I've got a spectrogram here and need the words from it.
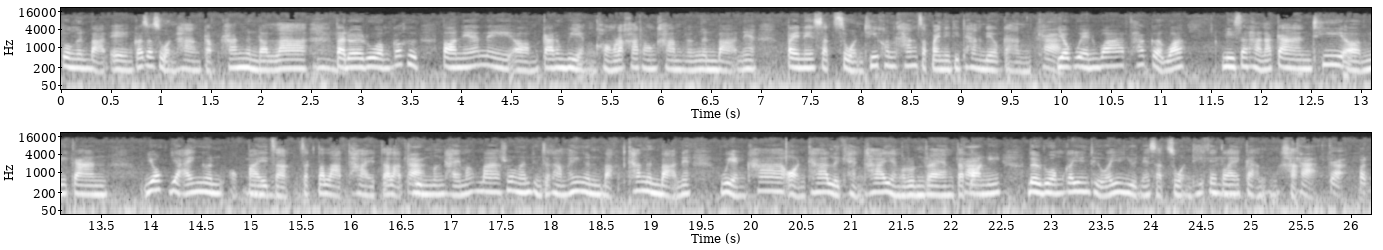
ตัวเงินบาทเองก็จะสวนทางกับค่าเงินดอลลาร์อืมแต่โดยรวมก็คือตอนนี้ในเอิ่มการเหวี่ยงของราคาทองคำกับเงินบาทเนี่ยไปในสัดส่วนที่ค่อนข้างจะไปในทิศทางเดียวกันค่ะยกเว้นว่าถ้าเกิดว่ามีสถานการณ์ที่เอ่อมีการ ยกย้ายเงินออกไปอืมจากจากตลาดไทย ตลาดค่ะทุนเมืองไทยมากๆ ช่วงนั้นถึงจะทำให้เงินบาทค่าเงินบาทเนี่ยเหวี่ยงค่าอ่อนค่าหรือแข็งค่าอย่างรุนแรง แต่ค่ะตอนนี้โดยรวมก็ยังถือว่ายังอยู่ในสัดส่วนที่ใกล้ๆกันค่ะค่ะค่ะปัจ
